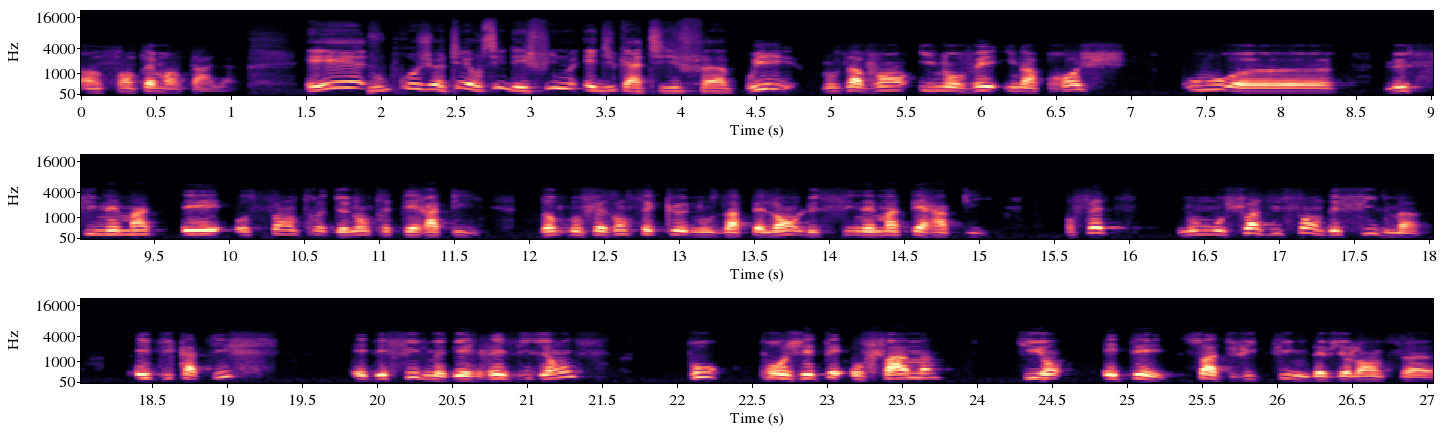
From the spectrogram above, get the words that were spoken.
en santé mentale. Et vous projetez aussi des films éducatifs. Oui, nous avons innové une approche où euh, le cinéma est au centre de notre thérapie. Donc nous faisons ce que nous appelons le cinéma-thérapie. En fait, nous choisissons des films éducatifs et des films de résilience pour projeter aux femmes qui ont été soit victimes de violences euh,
